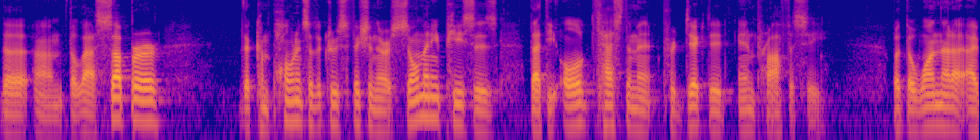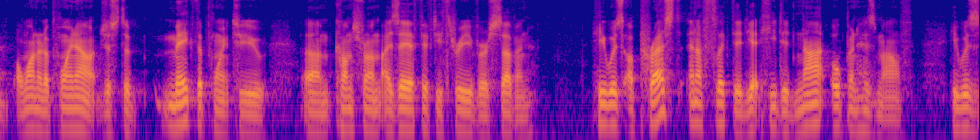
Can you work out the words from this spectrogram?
the, um, the Last Supper, the components of the crucifixion. There are so many pieces that the Old Testament predicted in prophecy. But the one that I, I wanted to point out, just to make the point to you, um, comes from Isaiah 53, verse 7. He was oppressed and afflicted, yet he did not open his mouth. He was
